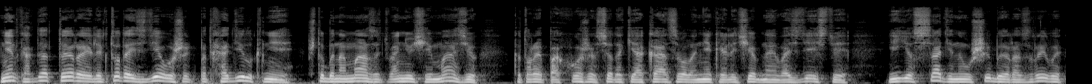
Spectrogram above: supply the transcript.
Нет, когда Тера или кто-то из девушек подходил к ней, чтобы намазать вонючей мазью, которая, похоже, все-таки оказывала некое лечебное воздействие, ее ссадины, ушибы и разрывы,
